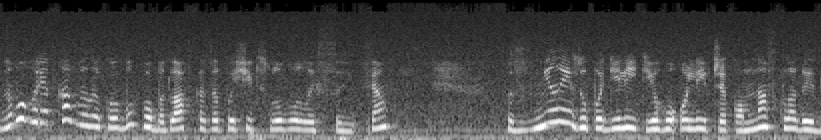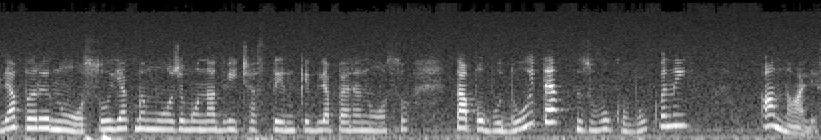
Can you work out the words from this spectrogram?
Нового рядка з великої букви, будь ласка, запишіть слово лисиця. Знизу поділіть його олівчиком на склади для переносу, як ми можемо, на дві частинки для переносу. Та побудуйте звукобуквений аналіз.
